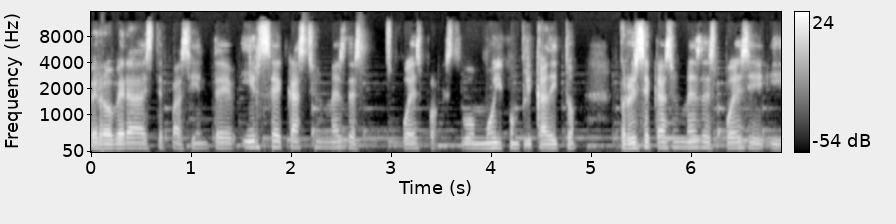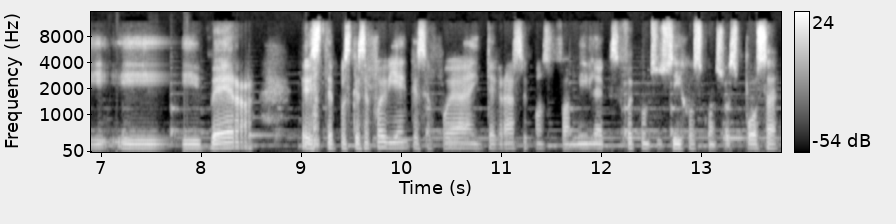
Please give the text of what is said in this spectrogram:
pero ver a este paciente irse casi un mes después, porque estuvo muy complicadito, pero irse casi un mes después y, y, ver este, pues que se fue bien, que se fue a integrarse con su familia, que se fue con sus hijos, con su esposa,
